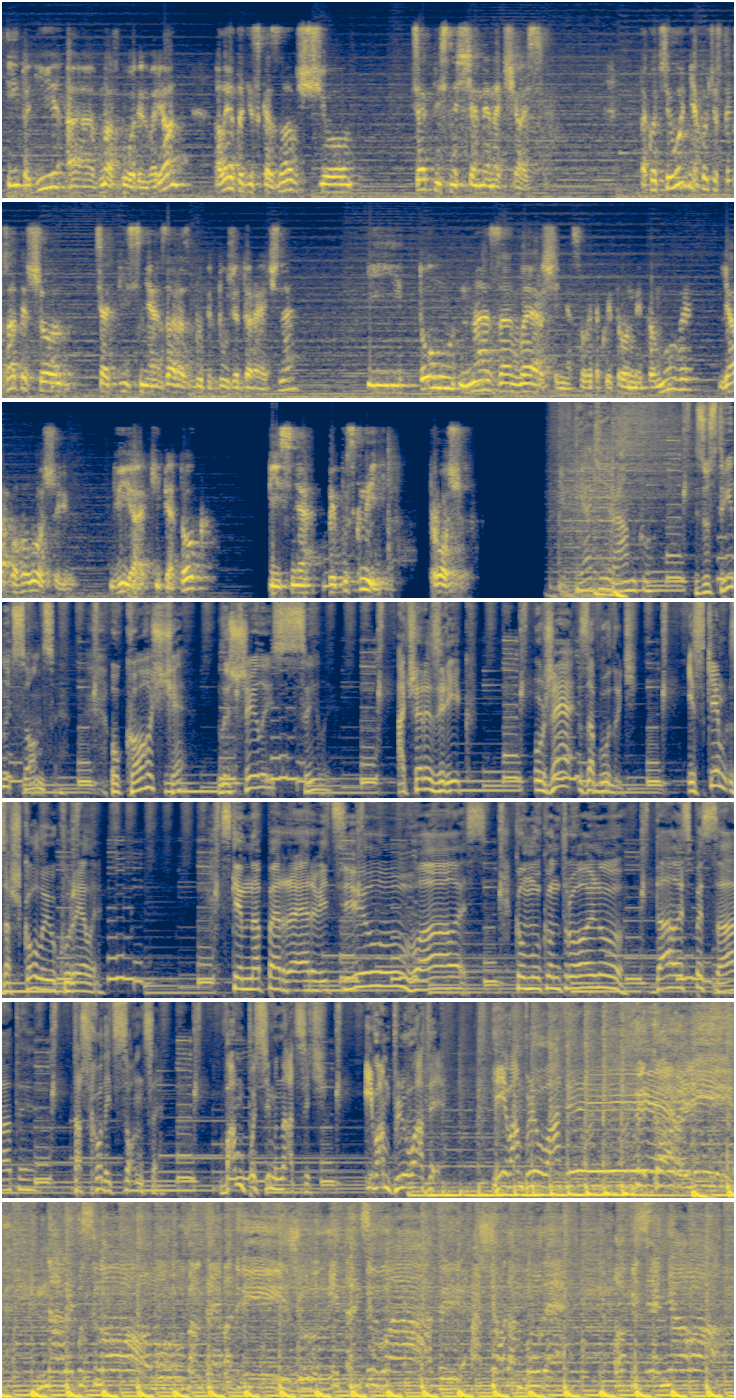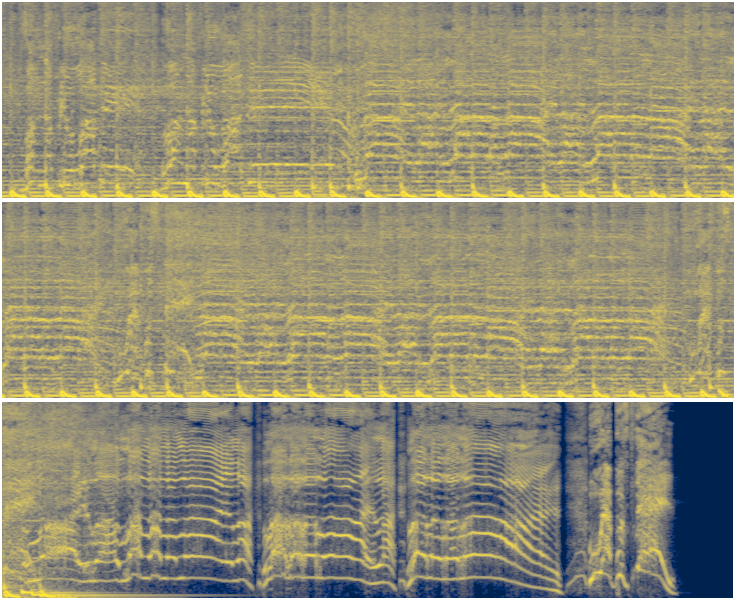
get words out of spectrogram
І тоді е, в нас був один варіант, але я тоді сказав, що ця пісня ще не на часі. Так от сьогодні я хочу сказати, що ця пісня зараз буде дуже доречна. І тому на завершення своєї такої тронної промови я оголошую Віа Кіп'яток, пісня Випускний. Прошу. І в п'ятій ранку зустрінуть сонце, у кого ще лишились сили. А через рік уже забудуть, і з ким за школою курили, з ким на перерві цілувалась, кому контрольну дали списати. Та сходить сонце, вам по сімнадцять, і вам плювати, і вам плювати. Ви королі на випускному, вам треба двіжу і танцювати.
